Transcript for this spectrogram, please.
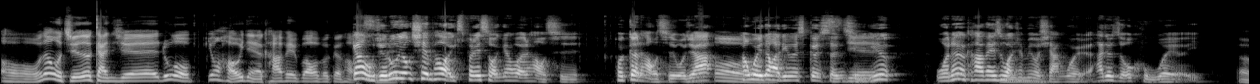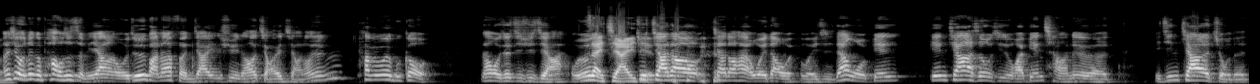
哦，那我觉得感觉如果用好一点的咖啡，不知道会不会更好吃。但我觉得如果用现泡 espresso 应该会很好吃，会更好吃。我觉得它、哦、它味道一定会更神奇，因为我那个咖啡是完全没有香味的，嗯、它就只有苦味而已。嗯、而且我那个泡是怎么样呢？我就是把那个粉加进去，然后搅一搅，然后就嗯，咖啡味不够，然后我就继续加，我又再加一点，就加到 加到它有味道为为止。但我边边加的时候，其实我还边尝那个已经加了酒的，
